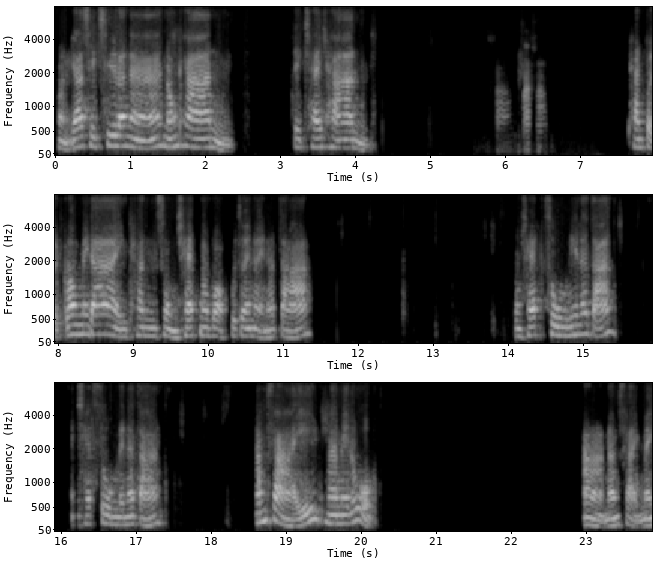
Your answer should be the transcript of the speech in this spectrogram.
ขออนุญาตเช็คชื่อแล้วนะ น้องทันเด็กชายทันครับมาครับทันเปิดกล้องไม่ได้ทันส่งแชทมาบอกครูจอยหน่อยนะจ๊ะส่งแชทซูมนี่นะจ๊ะแชทซูมเลยนะจ๊ะน้ำใสมาไหมลูก อ่า น้ำใสไม่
